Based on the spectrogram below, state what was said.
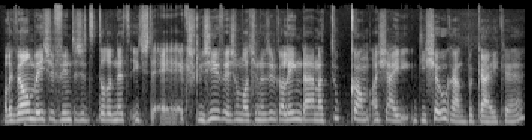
Wat ik wel een beetje vind is het, dat het net iets te e- exclusief is. Omdat je natuurlijk alleen daar naartoe kan als jij die show gaat bekijken.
